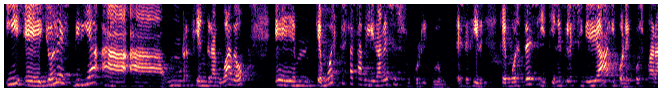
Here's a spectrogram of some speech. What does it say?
Y eh, yo les diría a, un recién graduado em, que muestre estas habilidades en su currículum. Es decir, que muestre si tiene flexibilidad y pone, pues para,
